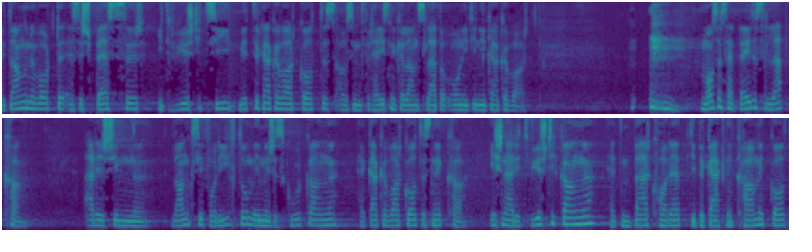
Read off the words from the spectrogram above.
Mit anderen Worten, es ist besser, in der Wüste zu sein mit der Gegenwart Gottes, als im verheißenen Land zu leben ohne deine Gegenwart. Moses hat beides erlebt. Er war in einem Land von Reichtum, ihm ist es gut gegangen, hat die Gegenwart Gottes nicht gehabt ist dann in die Wüste gegangen, hat im Berg Horeb die Begegnung mit Gott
